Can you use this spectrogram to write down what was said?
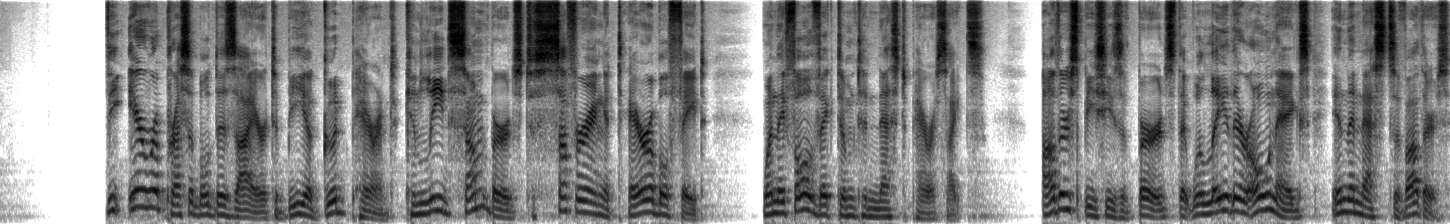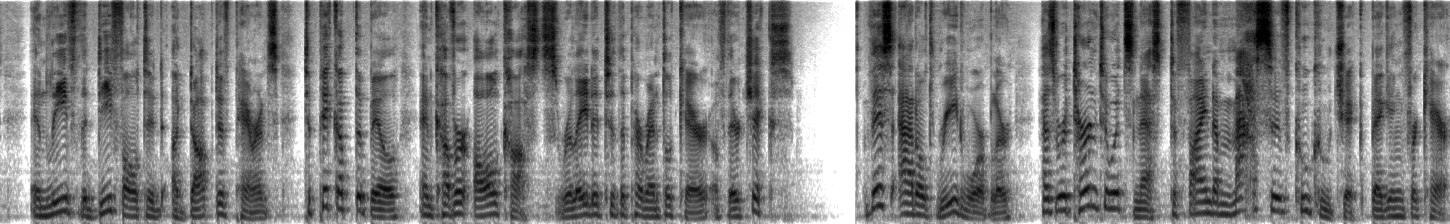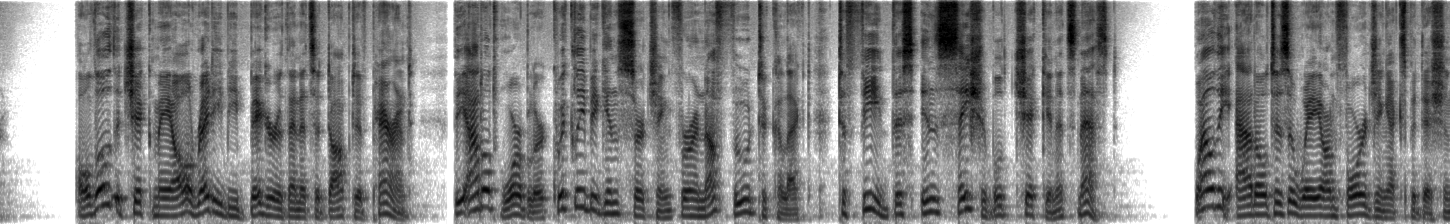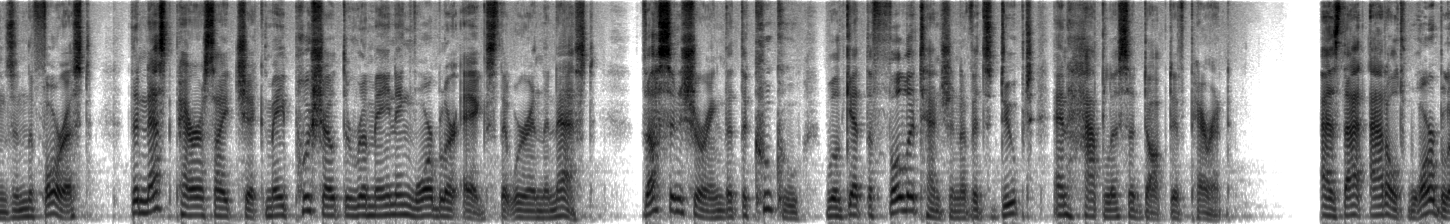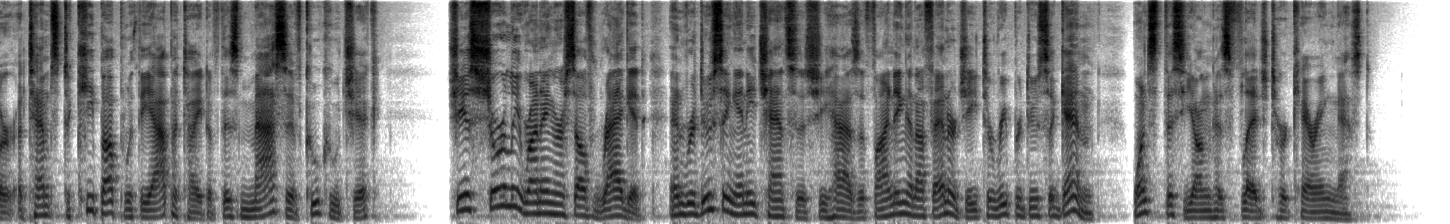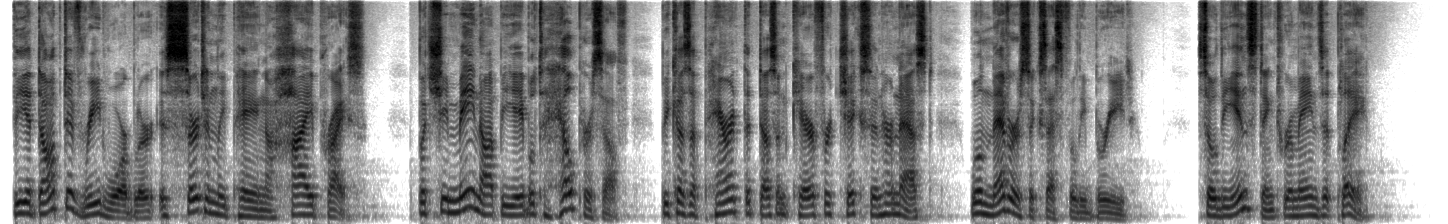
The irrepressible desire to be a good parent can lead some birds to suffering a terrible fate when they fall victim to nest parasites other species of birds that will lay their own eggs in the nests of others and leave the defaulted adoptive parents to pick up the bill and cover all costs related to the parental care of their chicks. This adult reed warbler has returned to its nest to find a massive cuckoo chick begging for care. Although the chick may already be bigger than its adoptive parent, the adult warbler quickly begins searching for enough food to collect to feed this insatiable chick in its nest. While the adult is away on foraging expeditions in the forest, the nest parasite chick may push out the remaining warbler eggs that were in the nest, thus ensuring that the cuckoo will get the full attention of its duped and hapless adoptive parent. As that adult warbler attempts to keep up with the appetite of this massive cuckoo chick, she is surely running herself ragged and reducing any chances she has of finding enough energy to reproduce again once this young has fledged her carrying nest. The adoptive reed warbler is certainly paying a high price, but she may not be able to help herself because a parent that doesn't care for chicks in her nest will never successfully breed. So the instinct remains at play.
